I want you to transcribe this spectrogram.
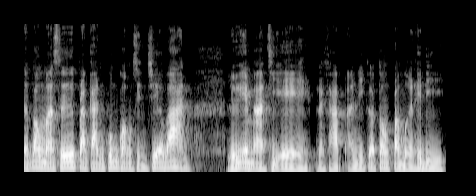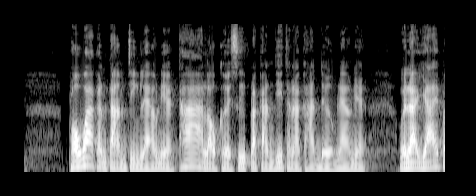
จะต้องมาซื้อประกันคุ้มครองสินเชื่อบ้าน หรือ MRTA นะครับอันนี้ก็ต้องประเมินให้ดี เพราะว่ากันตามจริงแล้วเนี่ยถ้าเราเคยซื้อประกันที่ธนาคารเดิมแล้วเนี่ยเวลาย้ายไป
